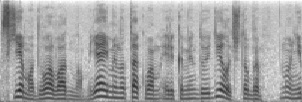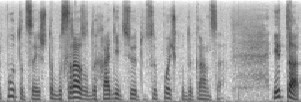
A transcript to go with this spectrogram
схема 2 в одном. Я именно так вам и рекомендую делать, чтобы ну, не путаться и чтобы сразу доходить всю эту цепочку до конца. Итак,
